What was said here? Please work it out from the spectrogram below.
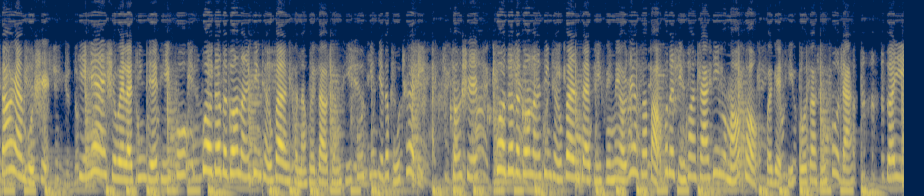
当然不是，洗面是为了清洁皮肤，过多的功能性成分可能会造成皮肤清洁的不彻底。同时，过多的功能性成分在皮肤没有任何保护的情况下进入毛孔，会给皮肤造成负担。所以，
